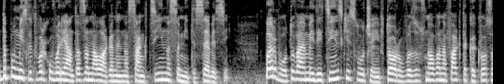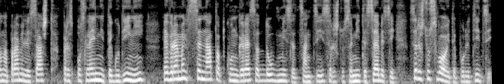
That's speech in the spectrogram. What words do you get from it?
да помислят върху варианта за налагане на санкции на самите себе си. Първо, това е медицински случай. Второ, възоснова на факта какво са направили САЩ през последните години, е време Сенатът, Конгресът да обмислят санкции срещу самите себе си, срещу своите политици.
